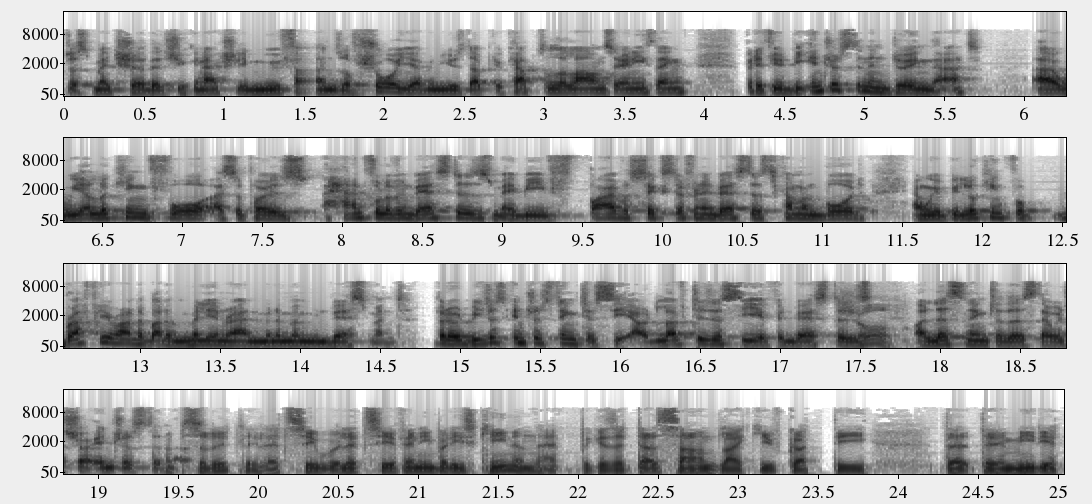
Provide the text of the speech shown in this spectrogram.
just make sure that you can actually move funds offshore. You haven't used up your capital allowance or anything. But if you'd be interested in doing that, uh, we are looking for, I suppose, a handful of investors, maybe five or six different investors to come on board, and we'd be looking for roughly around about a million rand minimum investment. But it would be just interesting to see. I would love to just see if investors sure. are listening to this that would show interest in Absolutely. Us. Let's see. Let's see if anybody's keen on that because it does sound like you've got the the, the immediate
